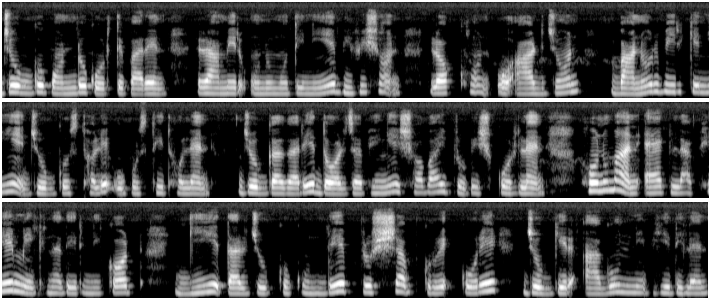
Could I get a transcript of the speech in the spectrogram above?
যজ্ঞ পণ্ড করতে পারেন। রামের অনুমতি নিয়ে বিভীষণ, লক্ষণ ও আটজন বানরবীরকে নিয়ে যজ্ঞস্থলে উপস্থিত হলেন। যজ্ঞাগারে দরজা ভেঙে সবাই প্রবেশ করলেন। হনুমান এক লাফে মেঘনাদের নিকট গিয়ে তার যজ্ঞকুণ্ডে প্রস্রাব করে- যজ্ঞের আগুন নিভিয়ে দিলেন।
